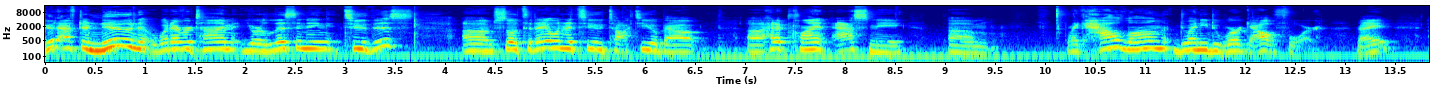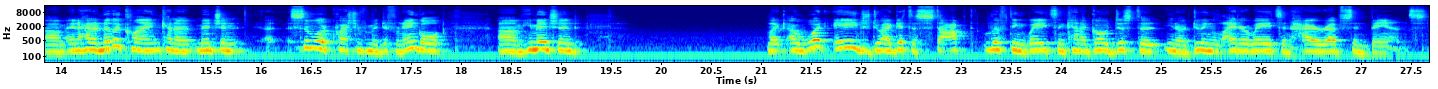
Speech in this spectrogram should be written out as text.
good afternoon, whatever time you're listening to this. Um, so today I wanted to talk to you about. Uh, I had a client ask me, um, like, how long do I need to work out for, right? Um, and I had another client kind of mention a similar question from a different angle. Um, he mentioned, like, at what age do I get to stop lifting weights and kind of go just to, you know, doing lighter weights and higher reps and bands?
